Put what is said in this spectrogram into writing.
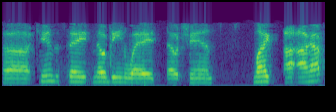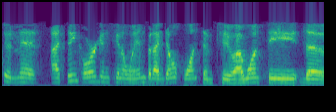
Uh, Kansas State, no Dean Wade, no chance. Mike, I, I have to admit, I think Oregon's going to win, but I don't want them to. I want the the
